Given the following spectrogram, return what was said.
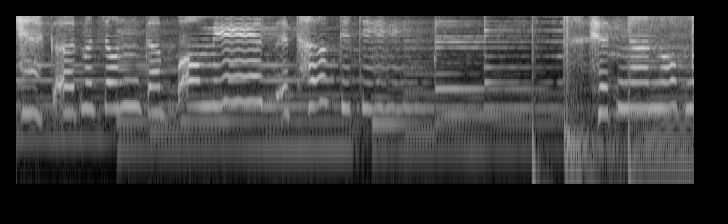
แค่เกิดมาจนกับบ่มีสิทักดีๆเหตุงานงกง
